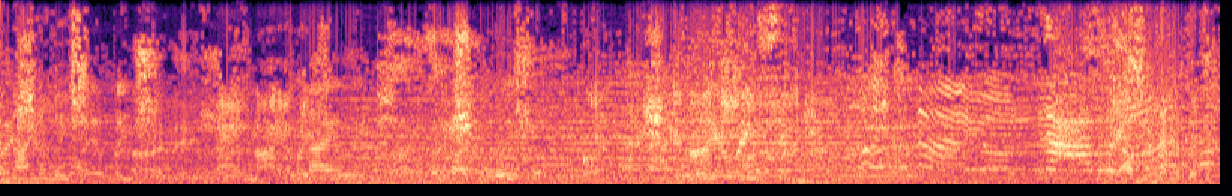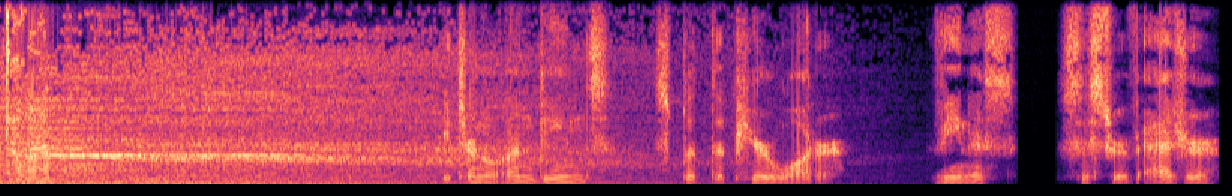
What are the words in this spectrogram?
Annihilation. Annihilation. Annihilation. Annihilation. One minute at a time. Eternal undines split the pure water. Venus, sister of Azure,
